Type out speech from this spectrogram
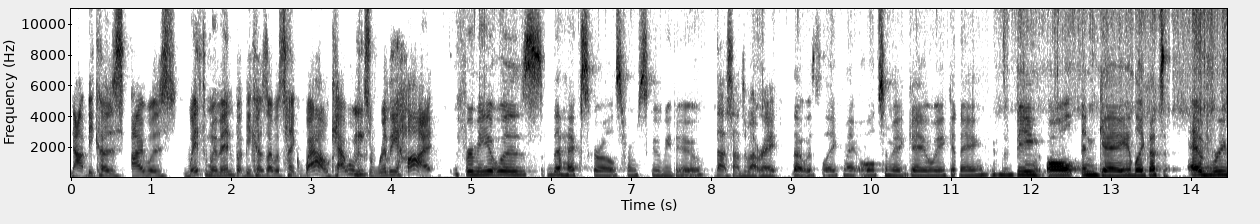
not because I was with women, but because I was like, wow, Catwoman's really hot. For me, it was the Hex Girls from Scooby Doo. That sounds about right. That was like my ultimate gay awakening. Being alt and gay, like that's every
